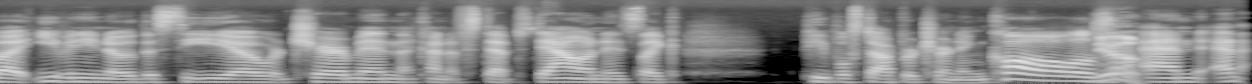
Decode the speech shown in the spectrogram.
But even, you know, the CEO or chairman that kind of steps down, it's like people stop returning calls. Yeah. And and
